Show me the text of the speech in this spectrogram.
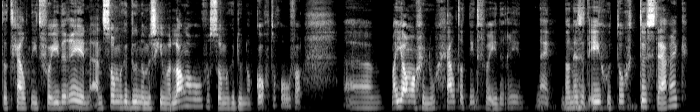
dat geldt niet voor iedereen. En sommigen doen er misschien wat langer over, sommigen doen er korter over. Ehm, maar jammer genoeg geldt dat niet voor iedereen. Nee, dan is het ego toch te sterk.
